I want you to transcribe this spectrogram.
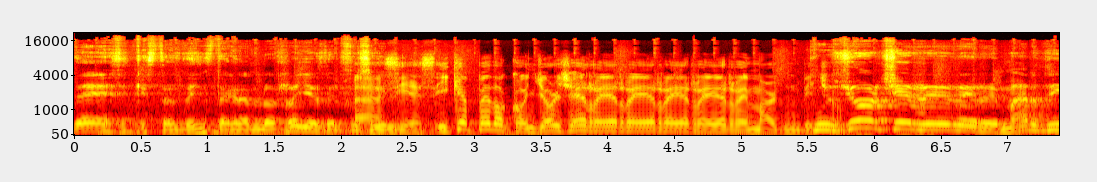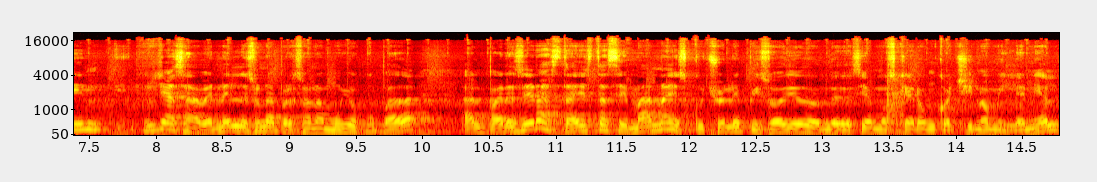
Es que estás de Instagram, los reyes del fusil. Así es. ¿Y qué pedo con George R.R.R.R. Martin, bicho? Pues George R.R.R. Martin, pues ya saben, él es una persona muy ocupada. Al parecer, hasta esta semana escuchó el episodio donde decíamos que era un cochino millennial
